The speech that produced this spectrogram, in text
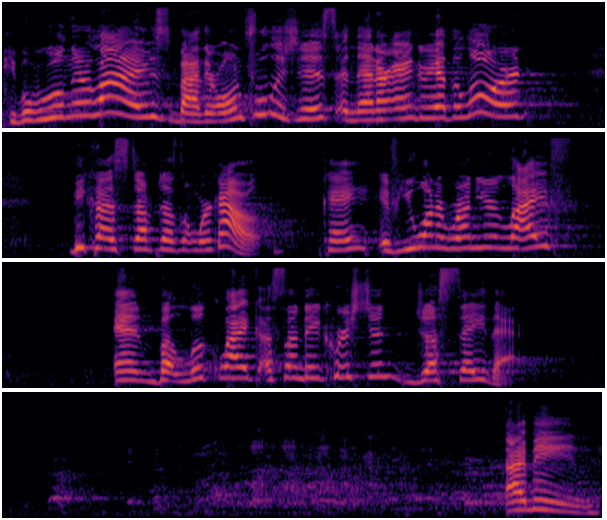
people ruin their lives by their own foolishness and then are angry at the Lord because stuff doesn't work out. Okay? If you want to run your life and but look like a Sunday Christian, just say that. I mean,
